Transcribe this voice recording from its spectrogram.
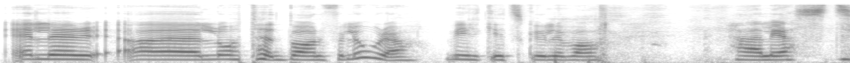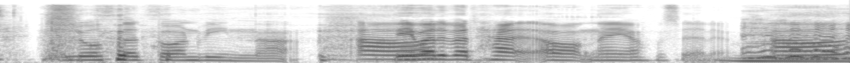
eller eh, låta ett barn förlora. Vilket skulle vara härligast. Låta ett barn vinna. Ja. Det hade varit här, ja nej jag får säga det. Ja,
